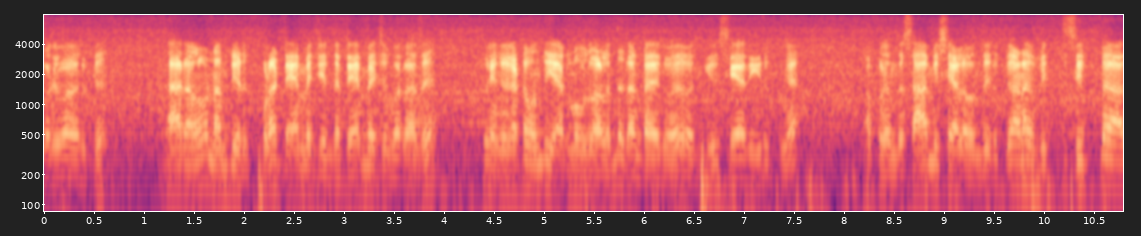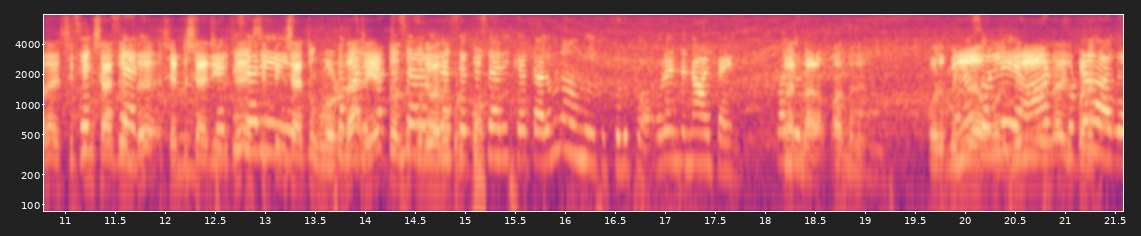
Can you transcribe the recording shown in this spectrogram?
குறைவாக இருக்குது தாராளமாக நம்பி எடுத்து போகலாம். டேமேஜ் எந்த டேமேஜும் வராது. எங்கள் கிட்ட வந்து இரநூறுவாலேருந்து ரெண்டாயிரம் ரூபாய் வரைக்கும் சேரீ இருக்குங்க. அப்புறம் இந்த சாமி சேலை வந்து இருக்குது ஆனால் வித் சிப் அதாவது ஷிப்பிங் சார்ஜ் வந்து. செட்டு சார்ஜ் இருக்குது ஷிப்பிங் சார்ஜ் உங்களோட தான். மாதிரி ரேட் பட்டு வந்து குறைவாக தான் கொடுப்போம். saree கேட்டாலும் நான் உங்களுக்கு கொடுப்போம். ஒரு ரெண்டு நாள் டைம் வந்து நாள் வந்துடுங்க ஒரு மில்லு ஒரு மில்லு இது போட்டு பண்ணுங்க அது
